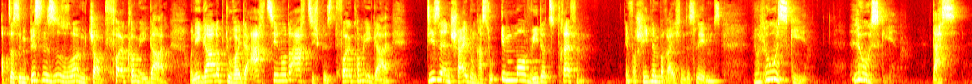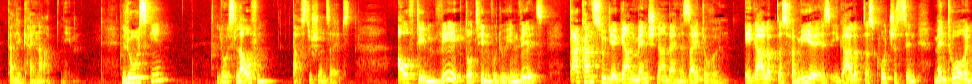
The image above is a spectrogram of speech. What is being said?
ob das im Business ist oder im Job, vollkommen egal. Und egal, ob du heute 18 oder 80 bist, vollkommen egal. Diese Entscheidung hast du immer wieder zu treffen. In verschiedenen Bereichen des Lebens. Nur losgehen. Losgehen. Das kann dir keiner abnehmen. Losgehen, loslaufen, darfst du schon selbst. Auf dem Weg dorthin, wo du hin willst, da kannst du dir gern Menschen an deine Seite holen. Egal, ob das Familie ist, egal, ob das Coaches sind, Mentoren,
